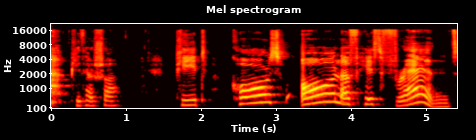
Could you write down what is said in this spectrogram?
了，皮特说。Pete calls all of his friends.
